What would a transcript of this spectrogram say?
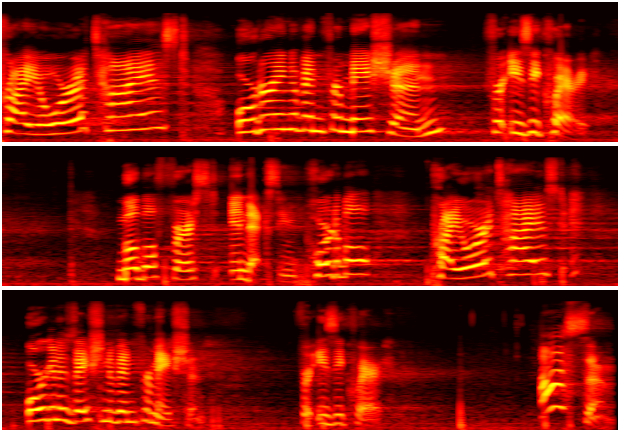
prioritized ordering of information for easy query. Mobile first indexing. Portable, prioritized organization of information for easy query. Awesome.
